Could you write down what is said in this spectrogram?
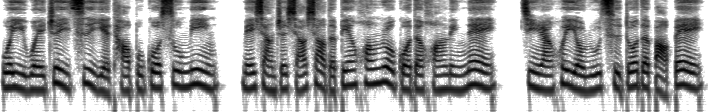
我以为这一次也逃不过宿命。没想着小小的边荒弱国的皇陵内，竟然会有如此多的宝贝。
